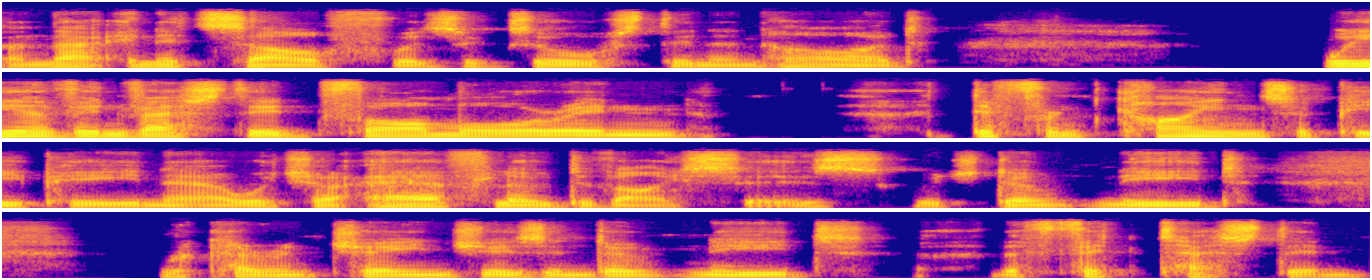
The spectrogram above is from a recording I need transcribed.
and that in itself was exhausting and hard. We have invested far more in different kinds of PPE now, which are airflow devices, which don't need recurrent changes and don't need the fit testing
